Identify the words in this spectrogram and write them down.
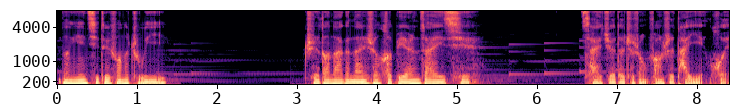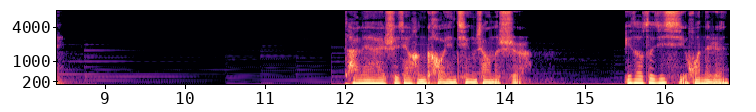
能引起对方的注意。直到那个男生和别人在一起，才觉得这种方式太隐晦。谈恋爱是件很考验情商的事，遇到自己喜欢的人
